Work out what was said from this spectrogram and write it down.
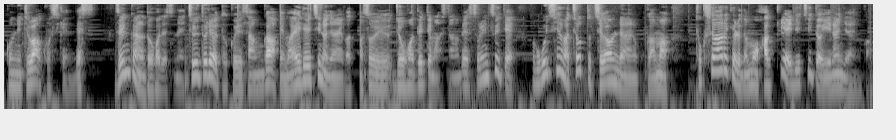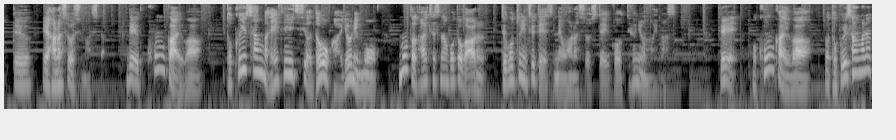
こんにちは、コシケンです。前回の動画ですね、チュートリアル得意さんが、まあ、ADHD なんじゃないか、まあ、そういう情報が出てましたので、それについて僕自身はちょっと違うんじゃないのか、まあ、特性はあるけれども、はっきり ADHD とは言えないんじゃないのかっていう話をしました。で、今回は、得意さんが ADHD はどうかよりも、もっと大切なことがあるってことについてですね、お話をしていこうというふうに思います。で、今回は、まあ、得意さんがね、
